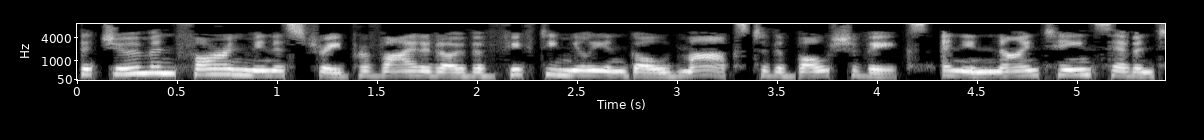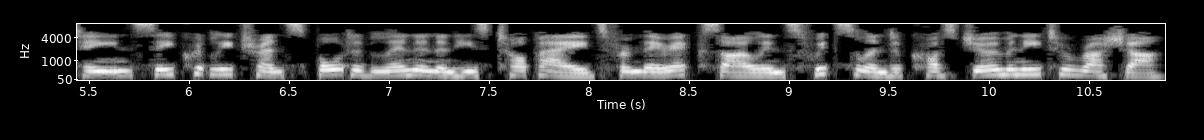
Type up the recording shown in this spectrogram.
The German Foreign Ministry provided over 50 million gold marks to the Bolsheviks, and in 1917 secretly transported Lenin and his top aides from their exile in Switzerland across Germany to Russia.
